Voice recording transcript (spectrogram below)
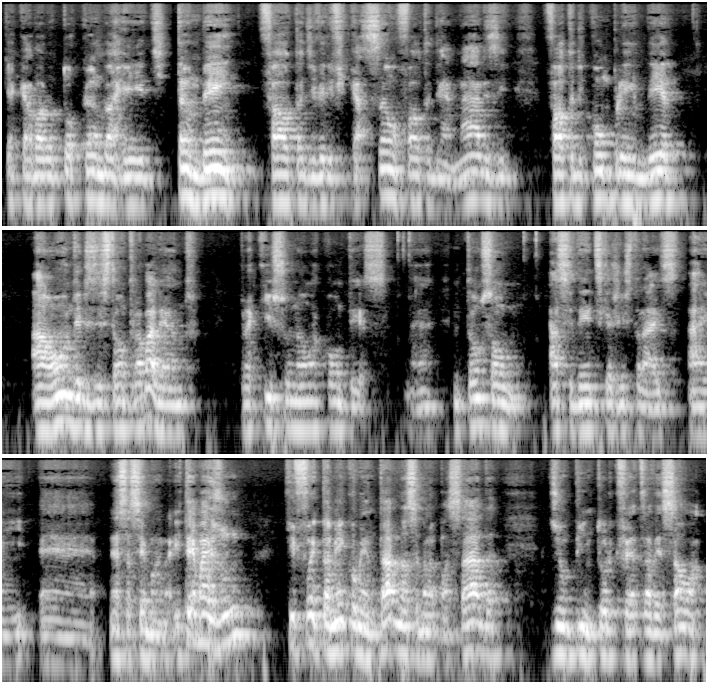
que acabaram tocando a rede, também falta de verificação, falta de análise, falta de compreender aonde eles estão trabalhando para que isso não aconteça. Né? Então, são acidentes que a gente traz aí é, nessa semana. E tem mais um que foi também comentado na semana passada, de um pintor que foi atravessar uma,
